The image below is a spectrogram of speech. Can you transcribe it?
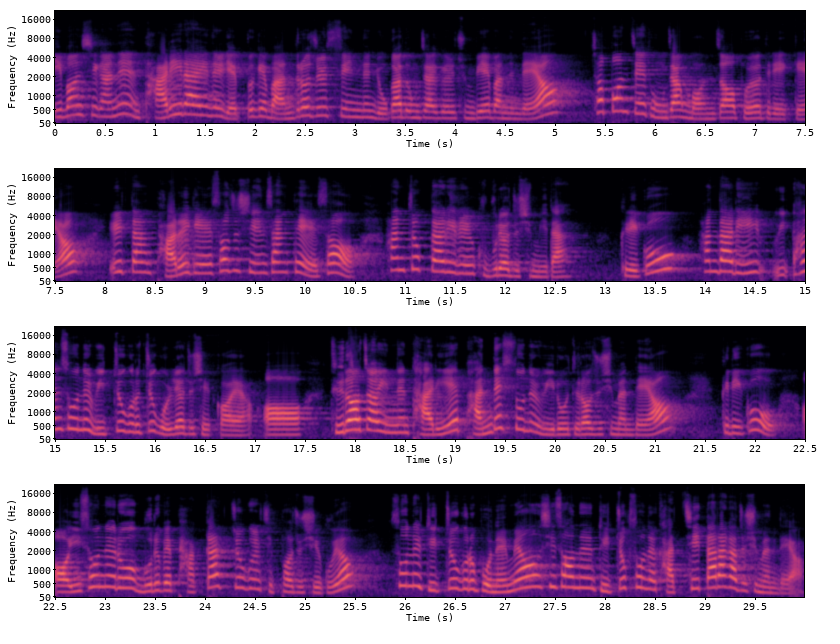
이번 시간은 다리 라인을 예쁘게 만들어줄 수 있는 요가 동작을 준비해봤는데요. 첫 번째 동작 먼저 보여드릴게요. 일단 바르게 서주신 상태에서 한쪽 다리를 구부려 주십니다. 그리고 한 다리, 위- 한 손을 위쪽으로 쭉 올려주실 거예요. 어, 들어져 있는 다리의 반대 손을 위로 들어주시면 돼요. 그리고 어, 이 손으로 무릎의 바깥쪽을 짚어주시고요. 손을 뒤쪽으로 보내며 시선은 뒤쪽 손을 같이 따라가 주시면 돼요.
